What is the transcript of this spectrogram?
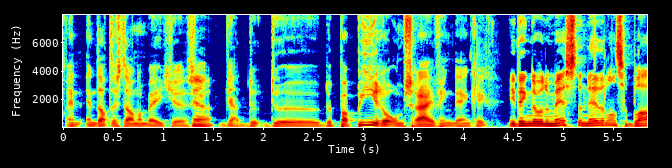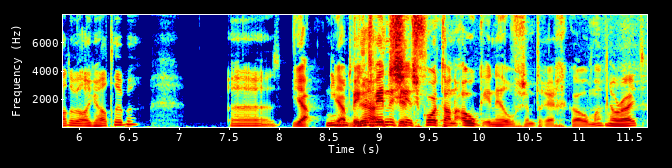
en, en dat is dan een beetje Ja. ja. de, de, de papieren omschrijving, denk ik. Ik denk dat we de meeste Nederlandse bladen wel gehad hebben. Eh Ja, ja Niemand- Big Ja, Twin is zit- sinds kort dan ook in Hilversum terechtgekomen. alright.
